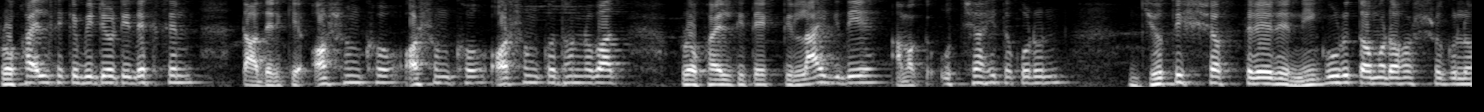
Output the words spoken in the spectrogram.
প্রোফাইল থেকে ভিডিওটি দেখছেন, তাদেরকে অসংখ্য অসংখ্য অসংখ্য ধন্যবাদ। প্রোফাইলটিতে একটি লাইক দিয়ে আমাকে উৎসাহিত করুন। জ্যোতিষশাস্ত্রের নিগুড়তম রহস্যগুলো,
